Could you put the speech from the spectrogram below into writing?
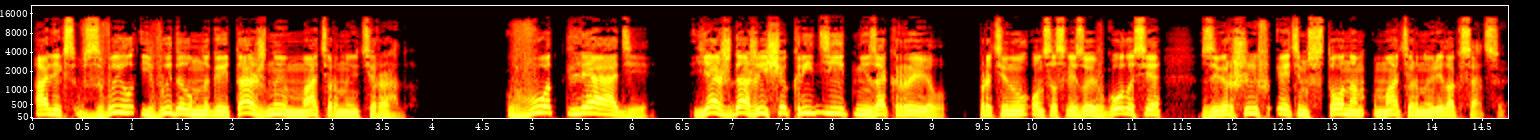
Алекс взвыл и выдал многоэтажную матерную тираду. «Вот ляди! Я ж даже еще кредит не закрыл!» Протянул он со слезой в голосе, завершив этим стоном матерную релаксацию.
